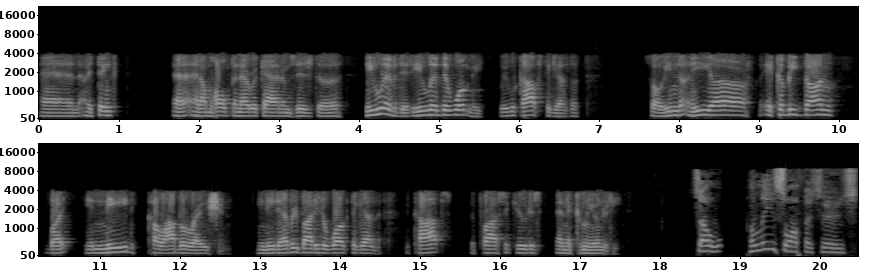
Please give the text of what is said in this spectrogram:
And I think, and I'm hoping Eric Adams is the, he lived it. He lived it with me. We were cops together. So he he uh, it could be done, but you need collaboration. You need everybody to work together: the cops, the prosecutors, and the community. So police officers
